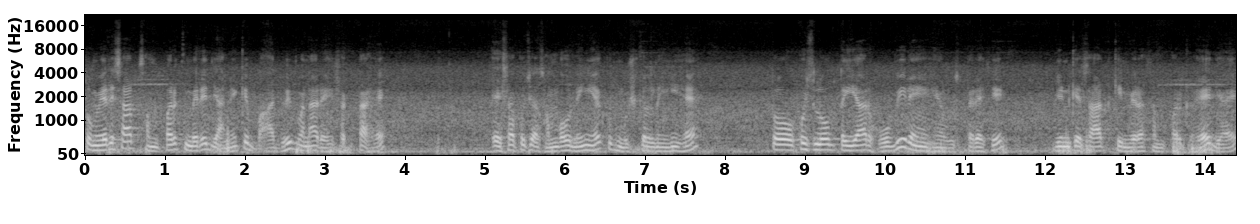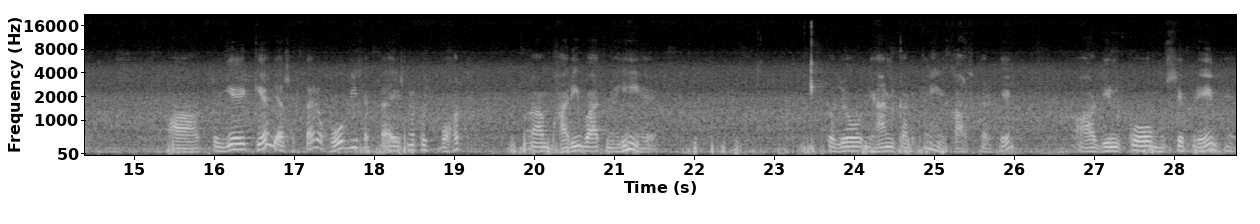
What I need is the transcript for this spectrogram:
तो मेरे साथ संपर्क मेरे जाने के बाद भी बना रह सकता है। ऐसा कुछ असंभव नहीं है, कुछ मुश्किल नहीं है। तो कुछ लोग तैयार हो भी रहे हैं उस तरह से, जिनके साथ कि मेरा संपर्क रह जाए। आ, तो ये किया जा सकता है हो भी सकता है इसमें कुछ बहुत आ, भारी बात नहीं है। तो जो ध्यान करते हैं खास करके और जिनको मुझसे प्रेम है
